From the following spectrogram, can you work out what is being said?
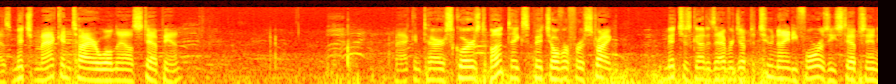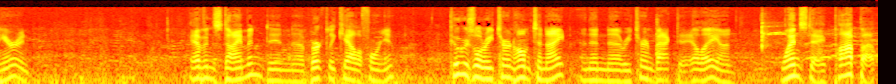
As Mitch McIntyre will now step in. McIntyre squares the bunt, takes the pitch over for a strike. Mitch has got his average up to 294 as he steps in here in Evans Diamond in uh, Berkeley, California. Cougars will return home tonight and then uh, return back to LA on Wednesday. Pop up.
